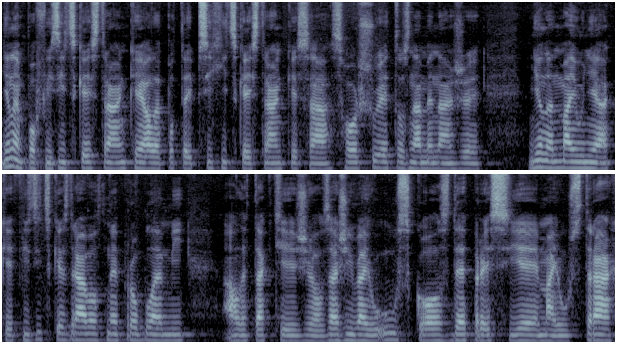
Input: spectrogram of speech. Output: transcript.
nielen po fyzickej stránke, ale po tej psychickej stránke sa zhoršuje. To znamená, že nielen majú nejaké fyzické zdravotné problémy, ale taktiež zažívajú úzkosť, depresie, majú strach,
